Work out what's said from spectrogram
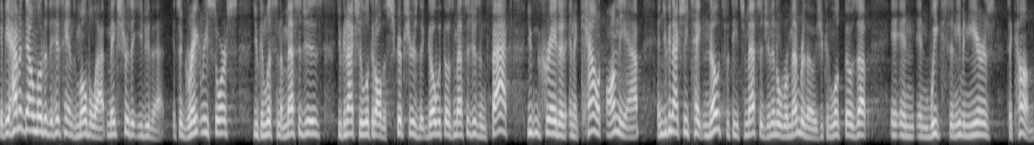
if you haven't downloaded the His Hands mobile app, make sure that you do that. It's a great resource. You can listen to messages. You can actually look at all the scriptures that go with those messages. In fact, you can create an account on the app and you can actually take notes with each message and it'll remember those. You can look those up in, in, in weeks and even years to come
